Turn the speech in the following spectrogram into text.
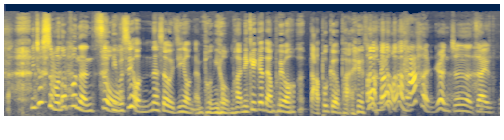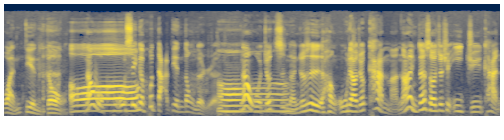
你就什么都不能做。你不是有那时候已经有男朋友吗？你可以跟男朋友打扑克牌。哦，没有，他很认真的在玩电动。哦，然后我我是一个不打电动的人，哦，那我就只能就是很无聊就看嘛。然后你那时候就去 EG 看，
